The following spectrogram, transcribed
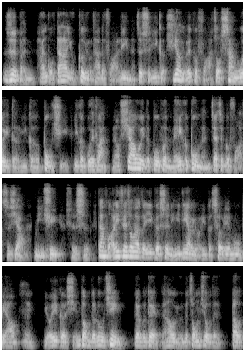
日本、韩国当然有各有它的法令了，这是一个需要有一个法做上位的一个布局、一个规范，然后下位的部分每一个部门在这个法之下你去实施。但法律最重要的一个是你一定要有一个策略目标，嗯，有一个行动的路径，对不对？然后有一个终究的。到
